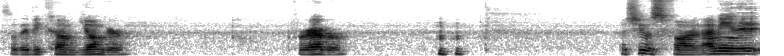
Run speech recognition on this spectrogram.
So they become younger forever. but she was fun. I mean, it,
